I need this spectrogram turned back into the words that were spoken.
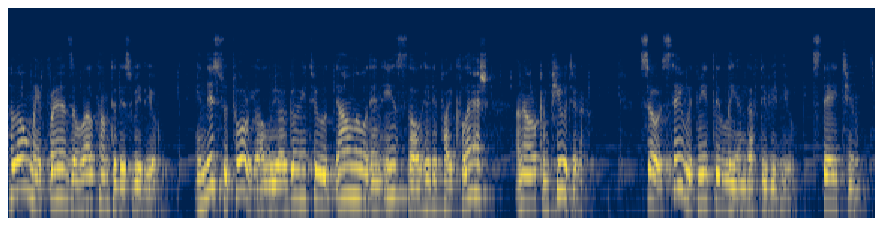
Hello my friends and welcome to this video. In this tutorial we are going to download and install Hiddify Clash on our computer. So stay with me till the end of the video. Stay tuned.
